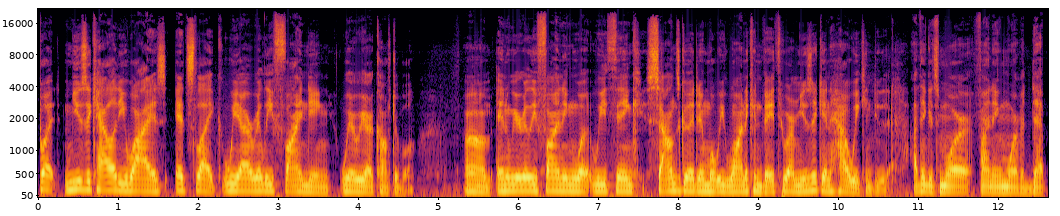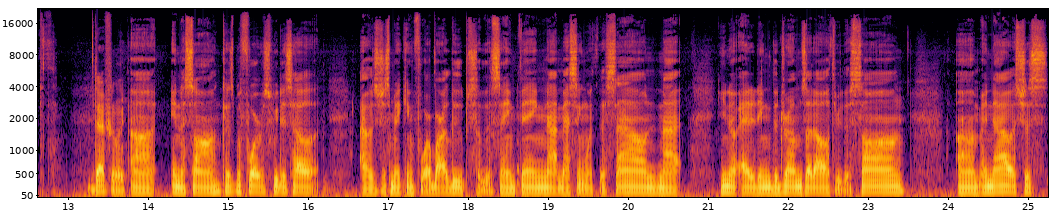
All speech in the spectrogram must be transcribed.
But musicality wise, it's like we are really finding where we are comfortable. Um, and we're really finding what we think sounds good and what we want to convey through our music and how we can do that. I think it's more finding more of a depth Definitely. uh, in a song because before Sweet as Hell, I was just making four bar loops of the same thing, not messing with the sound, not you know editing the drums at all through the song. Um, and now it's just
